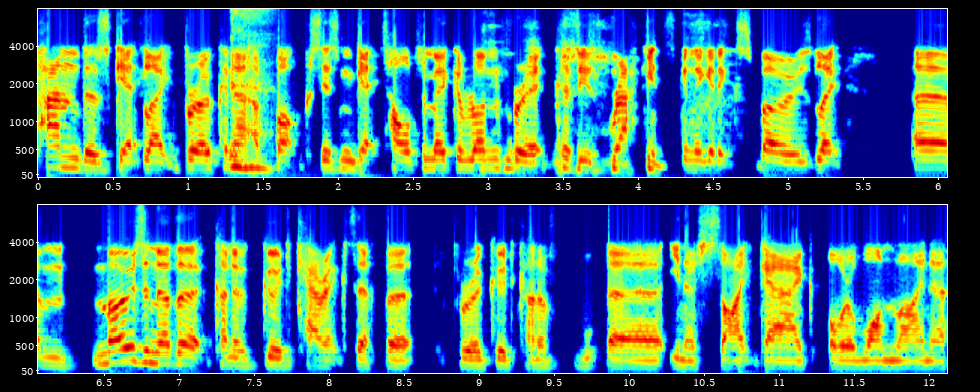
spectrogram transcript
pandas get like broken out of boxes and get told to make a run for it because his racket's going to get exposed. Like um, Moe's another kind of good character for for a good kind of uh, you know sight gag or a one liner.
